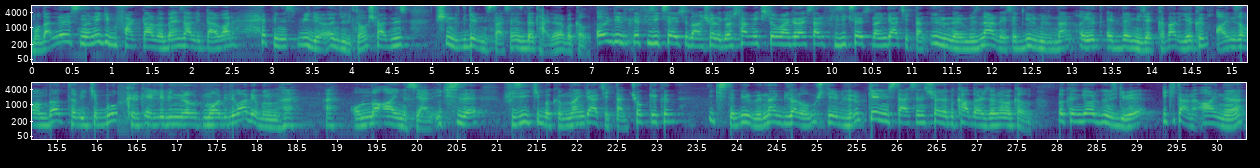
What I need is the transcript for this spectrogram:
Modeller arasında ne gibi farklar ve benzerlikler var? Hepiniz videoya öncelikle hoş geldiniz. Şimdi gelin isterseniz detaylara bakalım. Öncelikle fiziksel açıdan şöyle göstermek istiyorum arkadaşlar. Fiziksel açıdan gerçekten ürünlerimiz neredeyse birbirinden ayırt edilemeyecek kadar yakın. Aynı zamanda tabii ki bu 40-50 bin liralık muadili var ya bunun. Heh, heh, onun da aynısı yani. İkisi de fiziki bakımdan gerçekten çok yakın. İkisi de birbirinden güzel olmuş diyebilirim. Gelin isterseniz şöyle bir kadrajlarına bakalım. Bakın gördüğünüz gibi iki tane aynı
